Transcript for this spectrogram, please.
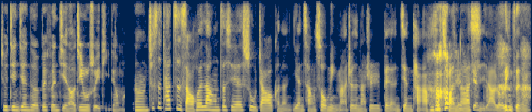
就渐渐的被分解，然后进入水体，这样吗？嗯，就是它至少会让这些塑胶可能延长寿命嘛，就是拿去被人践踏、穿啊、洗啊、蹂躏这样，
